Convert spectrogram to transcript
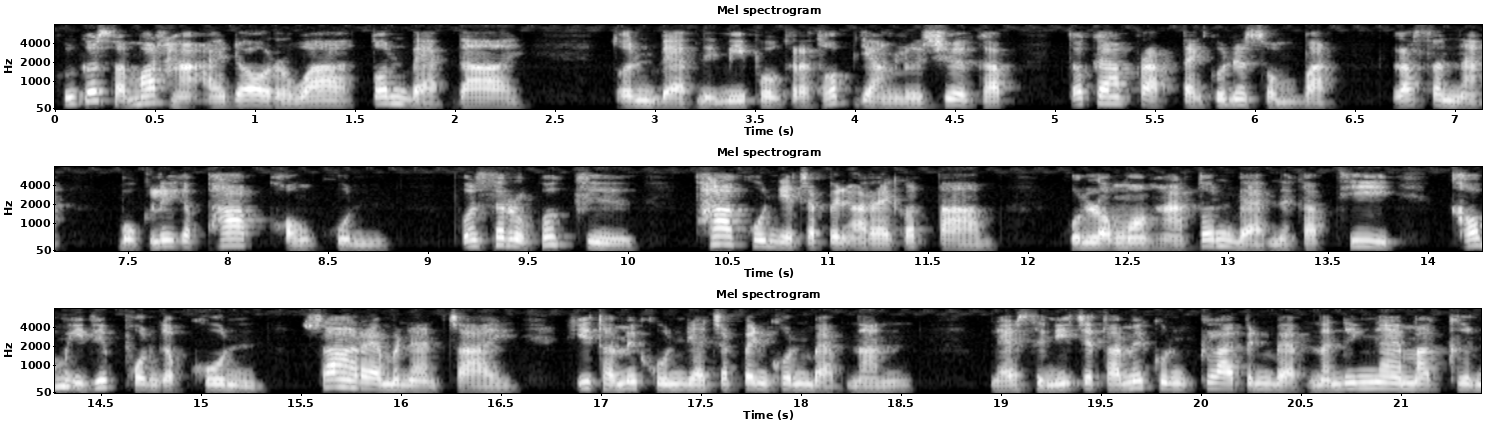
คุณก็สามารถหาไอดอลหรือว่าต้นแบบได้ ต้นแบบนี้มีผลกระทบอย่างเหลือเชื่อครับ ต่อการปรับแต่งคุณสมบัติ ลักษณะบุคลิกภาพของคุณ ผลสรุปก็คือ ถ้าคุณอยากจะเป็นอะไรก็ตาม คุณลองมองหาต้นแบบนะครับ ที่เขามีอิทธิพลกับคุณ สร้างแรงบันดาลใจ ที่ทำให้คุณอยากจะเป็นคนแบบนั้น และสิ่งนี้จะทำให้คุณกลายเป็นแบบนั้นได้ง่ายมากขึ้น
